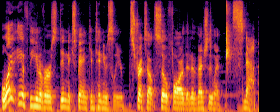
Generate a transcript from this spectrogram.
What if the universe didn't expand continuously or stretch out so far that it eventually went snap?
